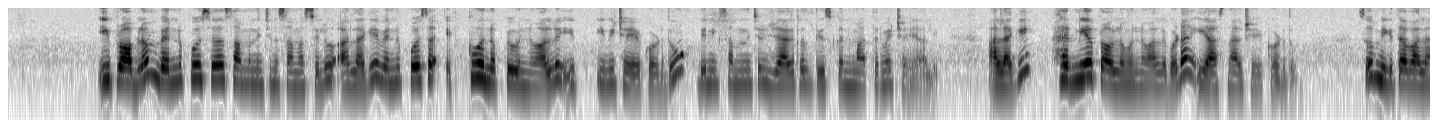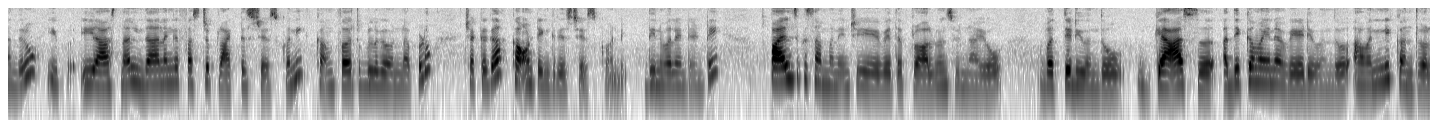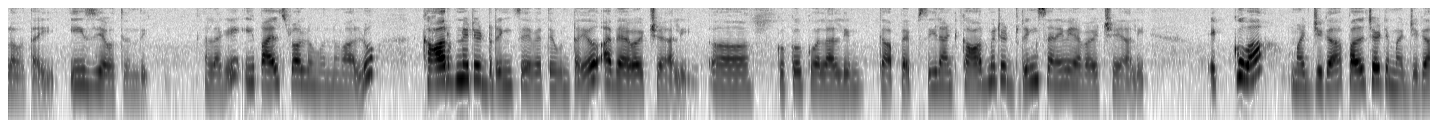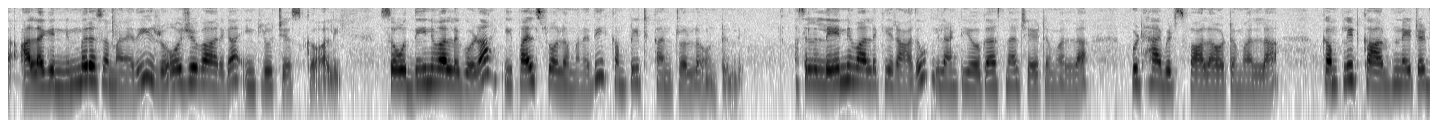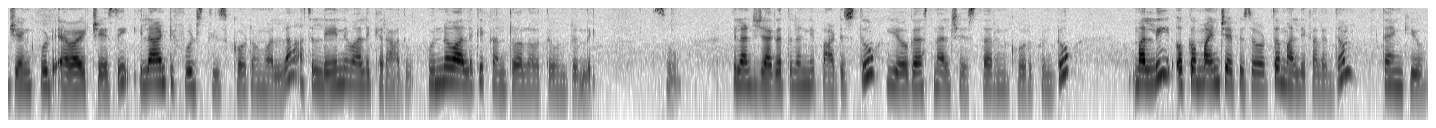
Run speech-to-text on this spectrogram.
ఈ ప్రాబ్లం వెన్నుపూస సంబంధించిన సమస్యలు అలాగే వెన్నుపూస ఎక్కువ నొప్పి ఉన్న వాళ్ళు ఇ- ఇవి చేయకూడదు. దీనికి సంబంధించిన జాగ్రత్తలు తీసుకొని మాత్రమే చేయాలి. అలాగే హెర్నియర్ ప్రాబ్లం ఉన్న వాళ్ళు కూడా ఈ ఆసనాలు చేయకూడదు. సో మిగతా వాళ్ళందరూ ఈ ఈ ఆసనాలు నిదానంగా ఫస్ట్ ప్రాక్టీస్ చేసుకొని కంఫర్టబుల్గా ఉన్నప్పుడు చక్కగా కౌంట్ ఇంక్రీజ్ చేసుకోండి. దీనివల్ల ఏంటంటే పైల్స్కి సంబంధించి ఏవైతే ప్రాబ్లమ్స్ ఉన్నాయో ఒత్తిడి ఉందో గ్యాస్ అధికమైన వేడి ఉందో అవన్నీ కంట్రోల్ అవుతాయి. ఈజీ అవుతుంది. అలాగే ఈ పైల్స్ ప్రాబ్లం ఉన్న వాళ్ళు కార్బొనేటెడ్ డ్రింక్స్ ఏవైతే ఉంటాయో అవి అవాయిడ్ చేయాలి. కోకో కోలా లింకా పెప్సీ ఇలాంటి కార్బొనేటెడ్ డ్రింక్స్ అనేవి అవాయిడ్ చేయాలి. ఎక్కువ మజ్జిగ పల్చటి మజ్జిగ అలాగే నిమ్మరసం అనేది రోజువారీగా ఇంక్లూడ్ చేసుకోవాలి. సో దీనివల్ల కూడా ఈ పైల్స్ ప్రాబ్లం అనేది కంప్లీట్ కంట్రోల్లో ఉంటుంది. అసలు లేని వాళ్ళకి రాదు. ఇలాంటి యోగాసనాలు చేయటం వల్ల ఫుడ్ హ్యాబిట్స్ ఫాలో అవటం వల్ల complete carbonated junk food avoid చేసి ఇలాంటి ఫుడ్స్ తీసుకోవడం వల్ల అసలు లేని వాళ్ళకి రాదు. ఉన్న వాళ్ళకి కంట్రోల్ అవుతూ ఉంటుంది. సో ఇలాంటి జాగ్రత్తలన్నీ పాటిస్తూ యోగాసనాలు చేస్తారని కోరుకుంటూ మళ్ళీ ఒక మంచి ఎపిసోడ్తో మళ్ళీ కలుద్దాం. Thank you.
